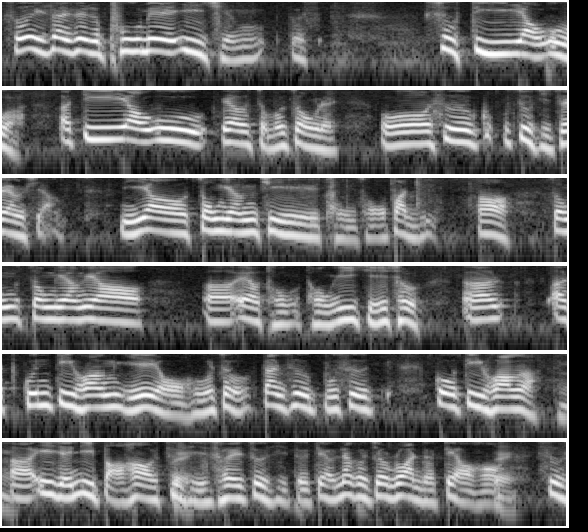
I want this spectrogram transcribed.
所以在这个扑灭疫情的。是第一要务啊！啊，第一要务要怎么做呢？我是自己这样想，你要中央去统筹办理啊，中中央要呃要统统一决策，呃呃跟地方也有合作，但是不是各地方啊啊一人一把号自己吹自己的调，那个就乱的调哈，是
